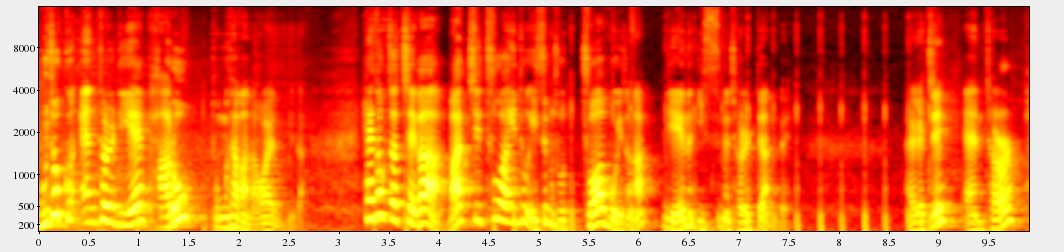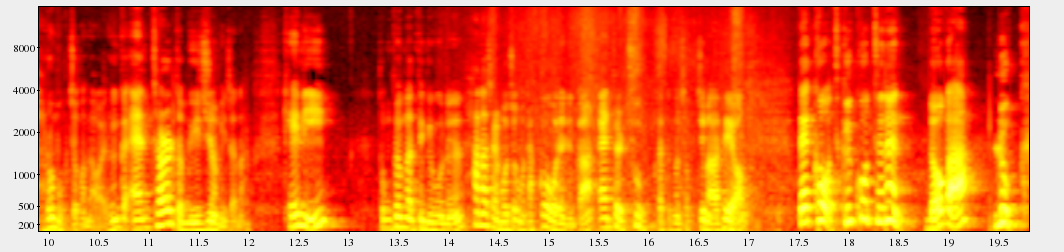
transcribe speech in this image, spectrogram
무조건 enter 뒤에 바로 동사가 나와야 됩니다. 해석 자체가 마치 to와 into가 있으면 좋, 좋아 보이잖아. 얘는 있으면 절대 안 돼. 알겠지? enter 바로 목적어 나와요. 그러니까 enter the museum이잖아. 괜히 동편 같은 경우는 하나 잘못 적으면 다 꺼버리니까 enter to 같은 거 적지 마세요. that coat 그 코트는 너가 look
